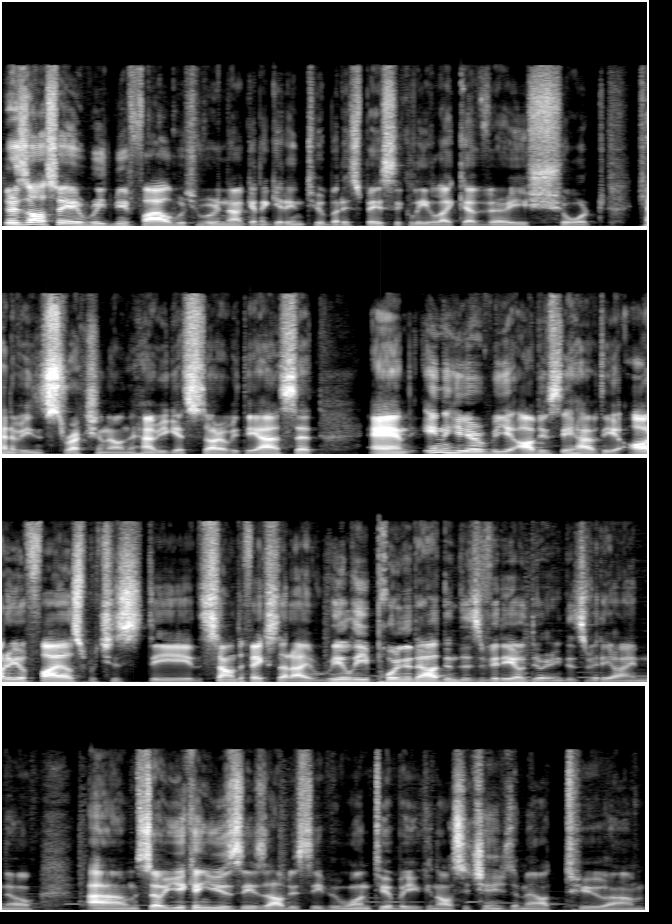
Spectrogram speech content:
There's also a README file, which we're not going to get into, but it's basically like a very short kind of instruction on how you get started with the asset. And in here, we obviously have the audio files, which is the sound effects that I really pointed out in this video, during this video, I know. Um, so you can use these obviously if you want to, but you can also change them out to um,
